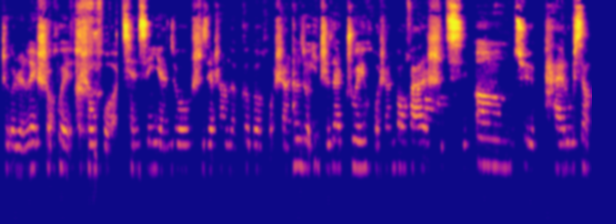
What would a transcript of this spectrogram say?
这个人类社会生活，潜心研究世界上的各个火山，他们就一直在追火山爆发的时期。嗯，去拍录像。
